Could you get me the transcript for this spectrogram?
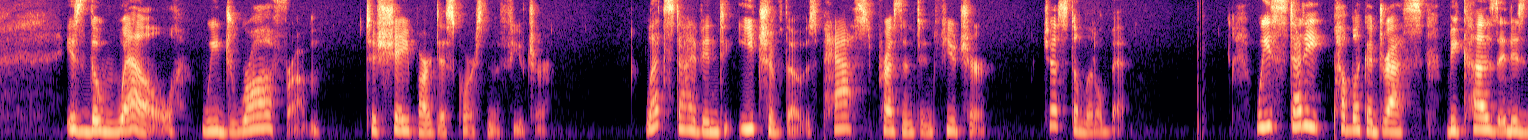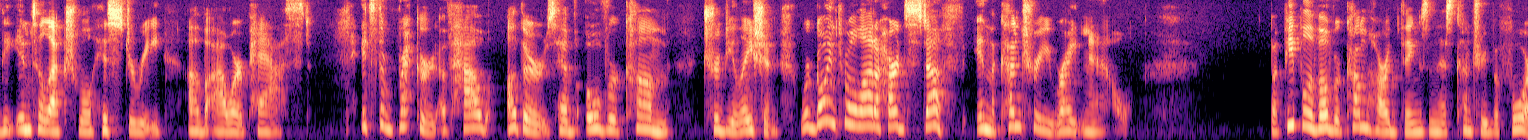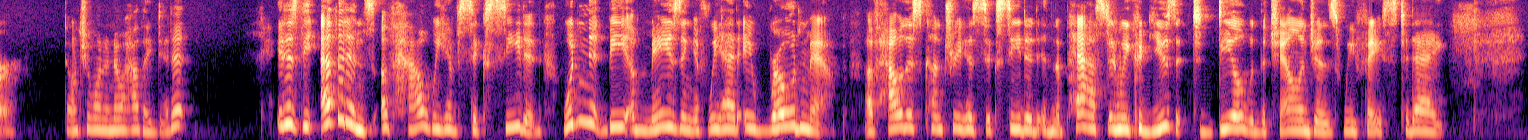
is the well we draw from to shape our discourse in the future. Let's dive into each of those, past, present, and future, just a little bit. We study public address because it is the intellectual history of our past. It's the record of how others have overcome tribulation. We're going through a lot of hard stuff in the country right now. But people have overcome hard things in this country before. Don't you want to know how they did it? It is the evidence of how we have succeeded. Wouldn't it be amazing if we had a roadmap of how this country has succeeded in the past and we could use it to deal with the challenges we face today?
